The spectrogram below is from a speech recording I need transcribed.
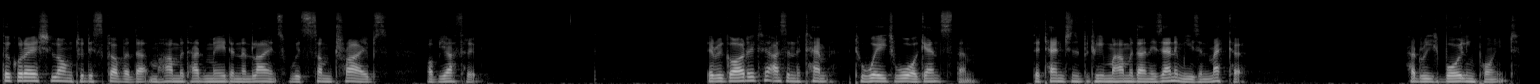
the Quraysh long to discover that Muhammad had made an alliance with some tribes of Yathrib. They regarded it as an attempt to wage war against them. The tensions between Muhammad and his enemies in Mecca had reached boiling point.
